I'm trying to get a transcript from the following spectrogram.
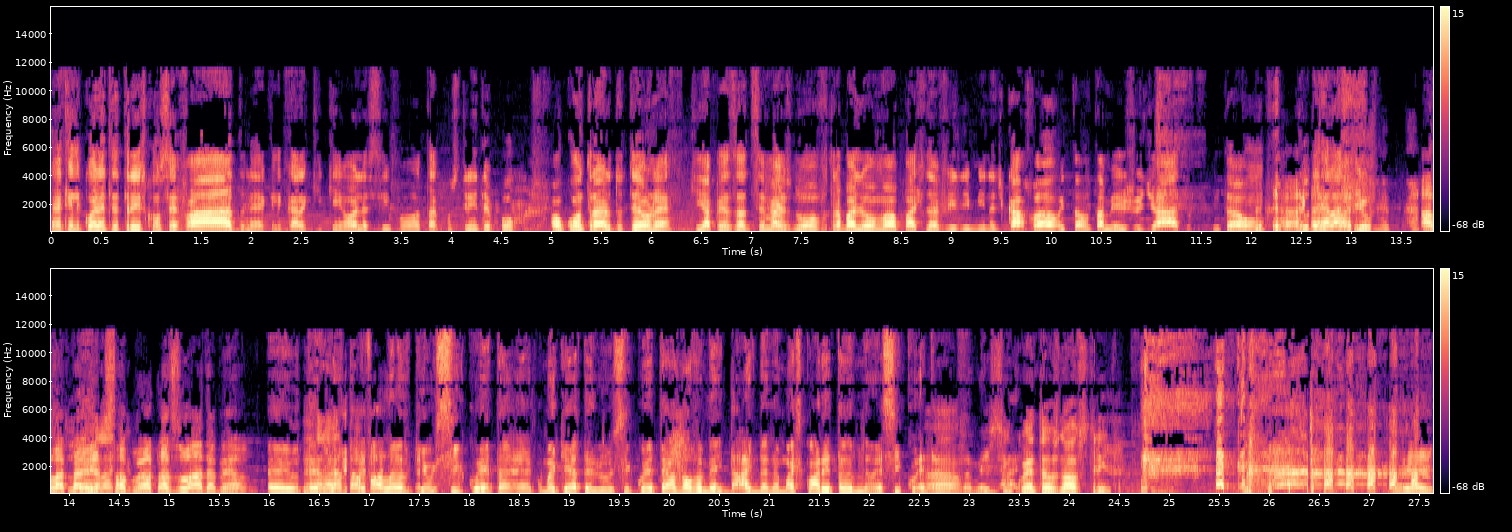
É aquele 43 conservado, né? Aquele cara que quem olha assim, pô, tá com uns 30 e pouco, ao contrário do teu, né? Que apesar de ser mais novo, trabalhou a maior parte da vida em mina de carvão, então tá meio judiado. Então, tudo é relativo. A lataria de relativo. Samuel tá zoada mesmo. Ei, o Tudo Tele já tá falando que os 50 é. Como é que é, Tele? Os 50 é a nova meia-idade, né? Não é mais 40 anos, não. É 50 agora, a Não, meia-idade. 50 é os novos 30. E aí?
